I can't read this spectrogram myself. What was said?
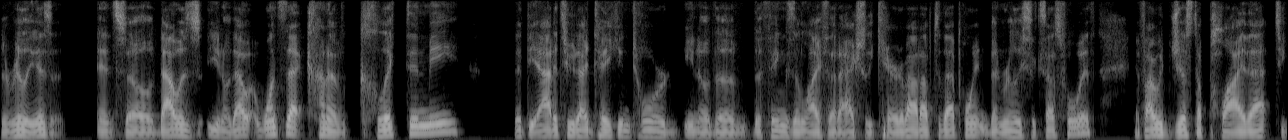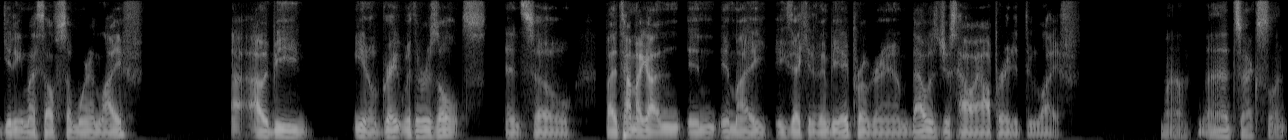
There really isn't. And so that was, you know, that once that kind of clicked in me, that the attitude I'd taken toward, you know, the the things in life that I actually cared about up to that point and been really successful with, if I would just apply that to getting myself somewhere in life, I would be you know, great with the results. And so by the time I got in, in, in my executive MBA program, that was just how I operated through life. Wow, that's excellent.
